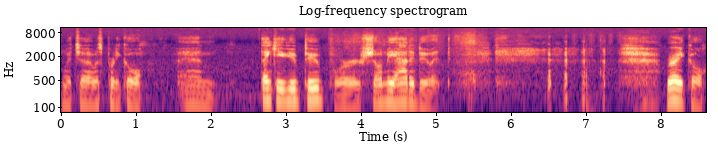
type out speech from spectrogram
which uh, was pretty cool. And thank you, YouTube, for showing me how to do it. Very cool.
